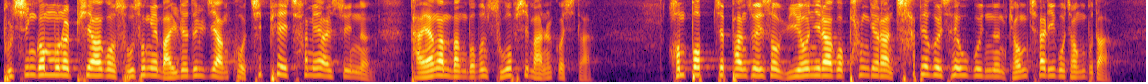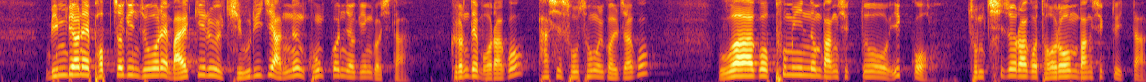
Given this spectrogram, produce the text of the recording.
불신 검문을 피하고 소송에 말려들지 않고 집회에 참여할 수 있는 다양한 방법은 수없이 많을 것이다. 헌법재판소에서 위헌이라고 판결한 차벽을 세우고 있는 경찰이고 정부다. 민변의 법적인 조언에 말귀를 기울이지 않는 공권력인 것이다. 그런데 뭐라고? 다시 소송을 걸자고? 우아하고 품위 있는 방식도 있고 좀 치졸하고 더러운 방식도 있다.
